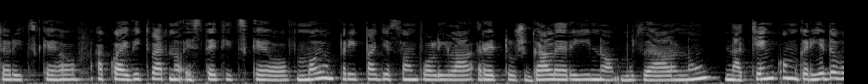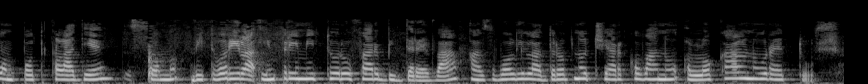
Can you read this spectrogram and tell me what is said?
umelecko-historického, ako aj vytvarno-estetického. V mojom prípade som volila retuš galeríno muzeálnu. Na tenkom griedovom podklade som Vytvorila imprimitúru farby dreva a zvolila drobnočiarkovanú lokálnu retuš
